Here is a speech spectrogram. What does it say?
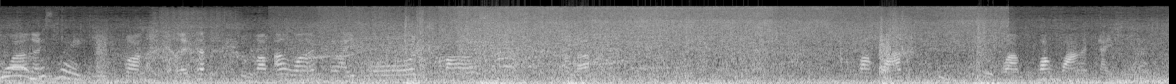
างว้างอันความอะไรนะถูกความอ้างว้างอันไกลโพ้นมาอะไรกว้างขวางถูกความกว้างขวางอันไกลโพ้น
